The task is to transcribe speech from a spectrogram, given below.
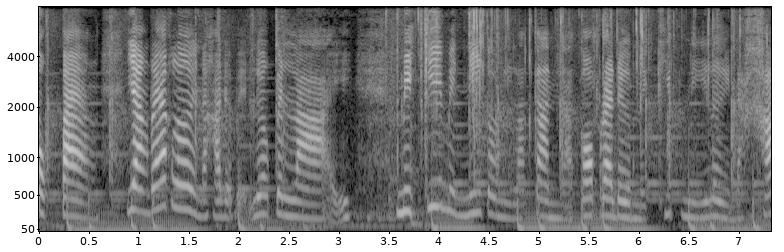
ตกแต่ง อย่างแรกเลยนะคะ เดี๋ยวเบสเลือกเป็นลายมิกกี้มินนี่ตัวนี้ละกันนะ ก็ประเดิมในคลิปนี้เลยนะคะ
